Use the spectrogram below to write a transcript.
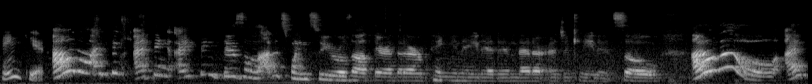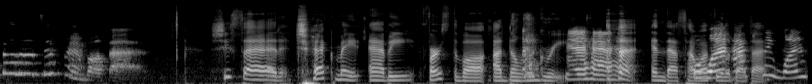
Thank you. I don't know. I think I think I think there's a lot of 22 year olds out there that are opinionated and that are educated. So I don't know. I feel a little different about that. She said, "Checkmate, Abby. First of all, I don't agree, and that's how well, I one, feel about actually, that." Actually, one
